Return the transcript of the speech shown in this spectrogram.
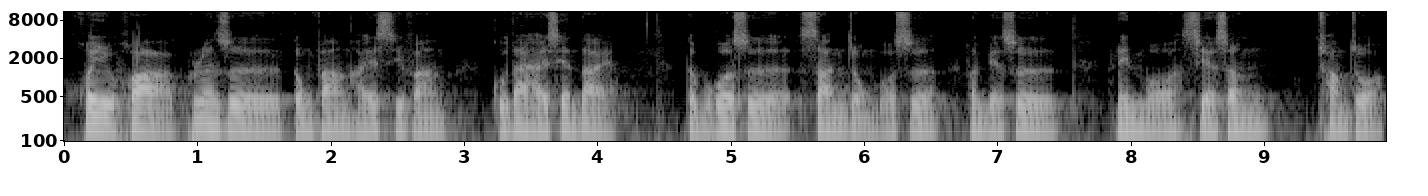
绘画不论是东方还是西方，古代还是现代，都不过是三种模式，分别是临摹、写生、创作。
